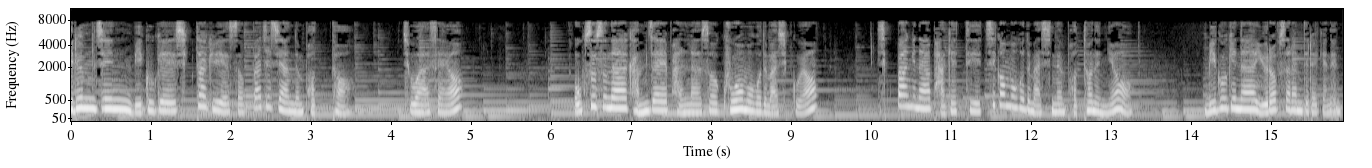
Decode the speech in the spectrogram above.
기름진 미국의 식탁 위에서 빠지지 않는 버터. 좋아하세요? 옥수수나 감자에 발라서 구워 먹어도 맛있고요. 식빵이나 바게트에 찍어 먹어도 맛있는 버터는요. 미국이나 유럽 사람들에게는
